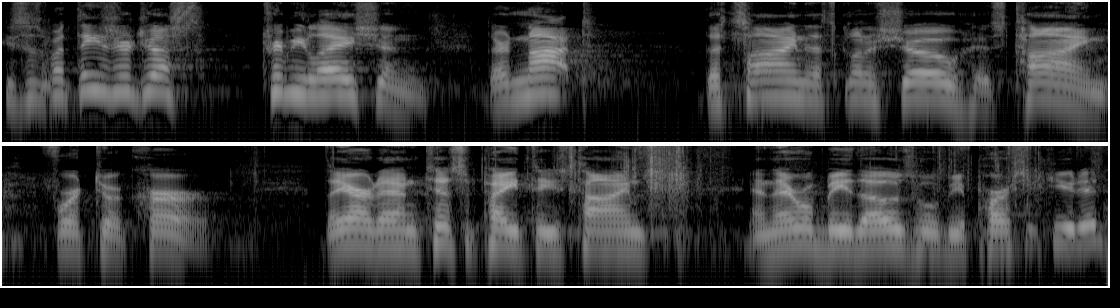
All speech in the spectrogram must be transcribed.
He says, but these are just tribulation. They're not the sign that's going to show it's time for it to occur. They are to anticipate these times, and there will be those who will be persecuted.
